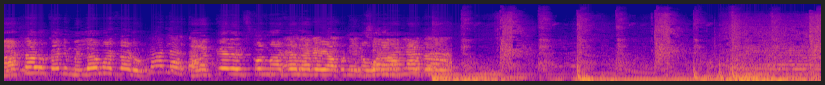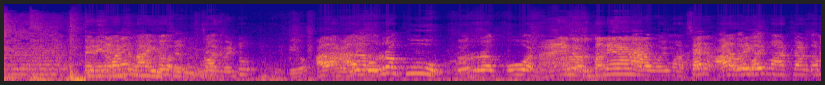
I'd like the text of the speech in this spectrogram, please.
మాట్లాడు. కానీ మెల్ల మాట్లాడు. కరెక్ట్గా తెలుసుకొని మాట్లాడరా భయ్ అప్పుడు నేను మాట్లాడుతున్నా. ఒర్రకు ఒర్రకు పోయి మాట్లాడదాం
